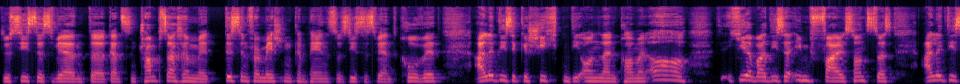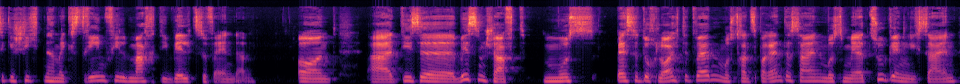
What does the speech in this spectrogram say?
Du siehst es während der ganzen Trump-Sache mit Disinformation Campaigns, du siehst es während Covid. Alle diese Geschichten, die online kommen, oh, hier war dieser Impffall, sonst was. Alle diese Geschichten haben extrem viel Macht, die Welt zu verändern. Und äh, diese Wissenschaft muss besser durchleuchtet werden, muss transparenter sein, muss mehr zugänglich sein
